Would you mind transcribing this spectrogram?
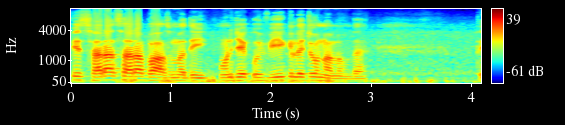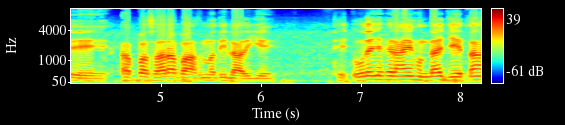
ਵੀ ਸਾਰਾ ਸਾਰਾ ਬਾਸਮਤੀ ਹੁਣ ਜੇ ਕੋਈ 20 ਕਿੱਲੇ ਝੋਨਾ ਲਾਉਂਦਾ ਹੈ, ਤੇ ਆਪਾਂ ਸਾਰਾ ਬਾਸਮਤੀ ਲਾ ਦਈਏ। ਤੇ ਉਹਦੇ 'ਚ ਫਿਰ ਐਂ ਹੁੰਦਾ ਜੇ ਤਾਂ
